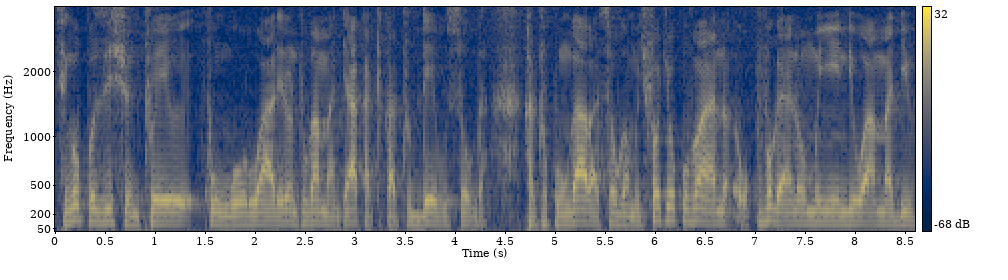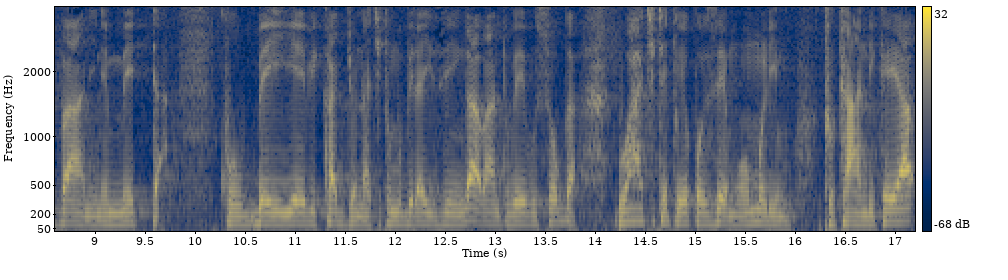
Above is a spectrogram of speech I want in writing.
Singa opposition twekunga olwaleero nitugamba nti akatukatudde ebusoga katukunga abasoga. Mu kifo kyokuvuganya n'omuyindi w'amadivaani nemetta ku bbeeyi y'ebikajjo nakitumubilaizinga abantu b'ebusoga lwaki tetwekozeemu omulimu? Tutandikeyo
